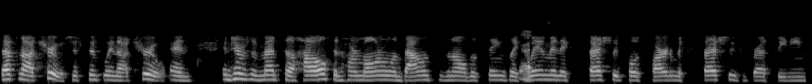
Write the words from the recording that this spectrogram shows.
that's not true. It's just simply not true. And in terms of mental health and hormonal imbalances and all those things, like women, especially postpartum, especially for breastfeeding,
